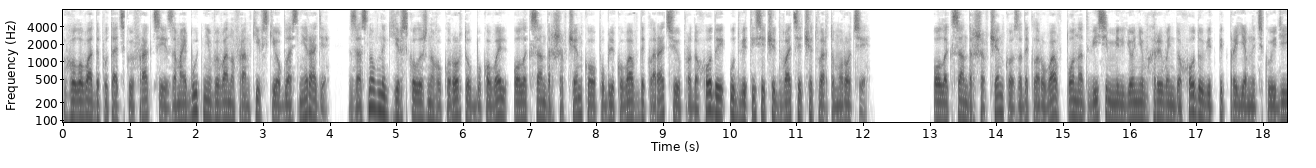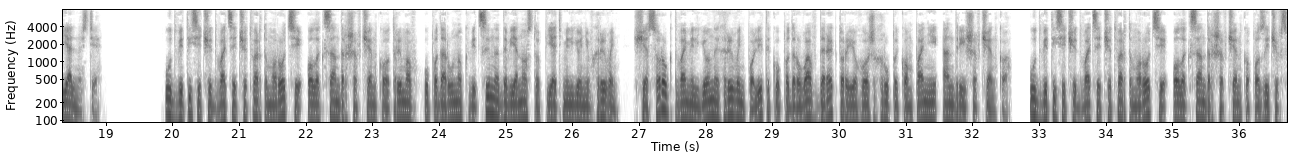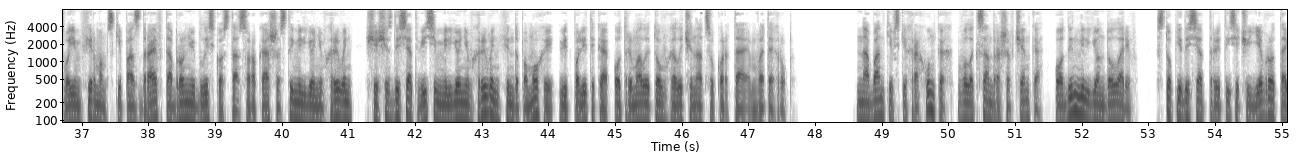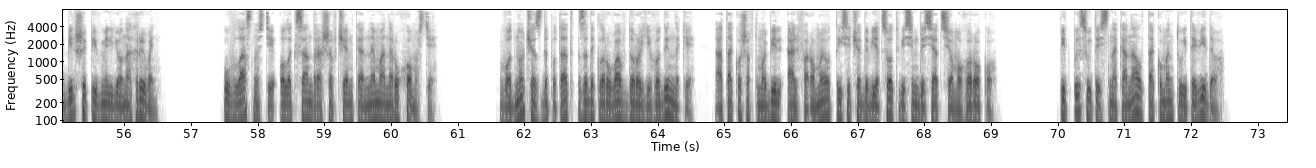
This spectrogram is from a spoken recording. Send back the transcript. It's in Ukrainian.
голова депутатської фракції за майбутнє в Івано-Франківській обласній раді, засновник гірськолижного курорту Буковель Олександр Шевченко опублікував декларацію про доходи у 2024 році. Олександр Шевченко задекларував понад 8 мільйонів гривень доходу від підприємницької діяльності. У 2024 році Олександр Шевченко отримав у подарунок від сина 95 мільйонів гривень, ще 42 мільйони гривень політику подарував директор його ж групи компанії Андрій Шевченко. У 2024 році Олександр Шевченко позичив своїм фірмам Скіпас Драйв та бронюй близько 146 мільйонів гривень, ще 68 мільйонів гривень фіндопомоги від політика отримали ТОВ Галичина Цукор та МВТ Груп. На банківських рахунках в Олександра Шевченка 1 мільйон доларів, 153 тисячі євро та більше півмільйона гривень. У власності Олександра Шевченка нема нерухомості. Водночас депутат задекларував дорогі годинники, а також автомобіль Альфа Ромео 1987 року. Підписуйтесь на канал та коментуйте відео.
